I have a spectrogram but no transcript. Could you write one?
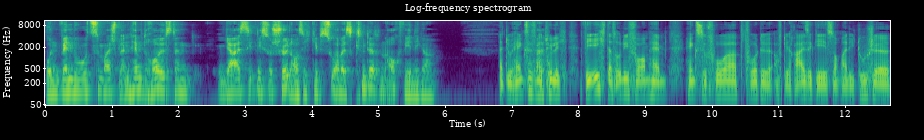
Und wenn du zum Beispiel ein Hemd rollst, dann, ja, es sieht nicht so schön aus, ich gebe es zu, aber es knittert dann auch weniger. Du hängst es natürlich, wie ich, das Uniformhemd, hängst du vor, bevor du auf die Reise gehst, nochmal in die Dusche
